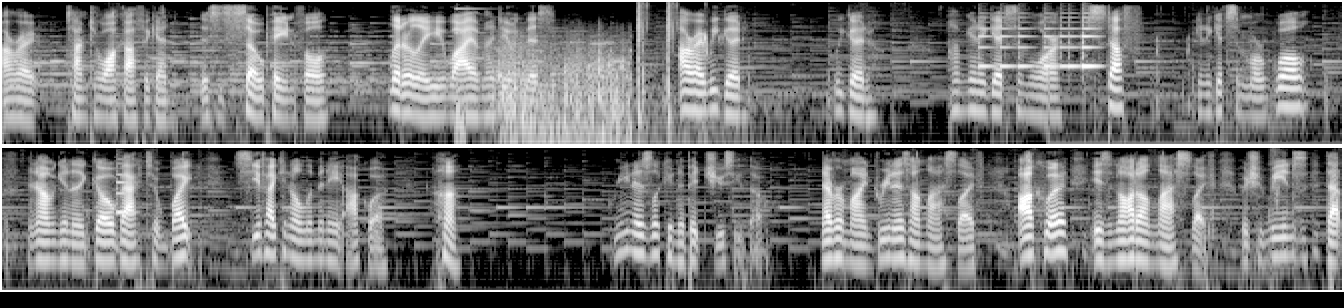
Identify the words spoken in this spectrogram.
Alright, time to walk off again. This is so painful. Literally, why am I doing this? Alright, we good. We good. I'm gonna get some more stuff. I'm gonna get some more wool. And now I'm gonna go back to white. See if I can eliminate aqua. Huh. Green is looking a bit juicy though. Never mind, green is on last life. Aqua is not on last life, which means that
